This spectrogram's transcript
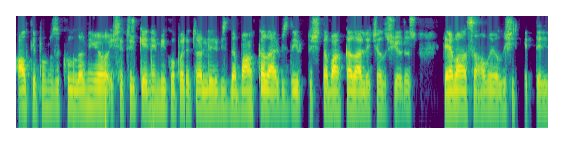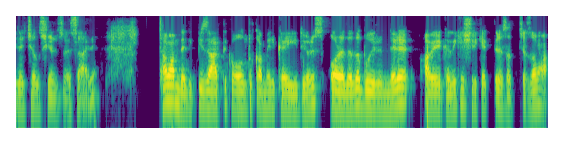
altyapımızı kullanıyor. İşte Türkiye'nin en büyük operatörleri bizde bankalar, biz de yurt dışında bankalarla çalışıyoruz. Devasa havayolu şirketleriyle çalışıyoruz vesaire. tamam dedik biz artık olduk Amerika'ya gidiyoruz. Orada da bu ürünleri Amerika'daki şirketlere satacağız ama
